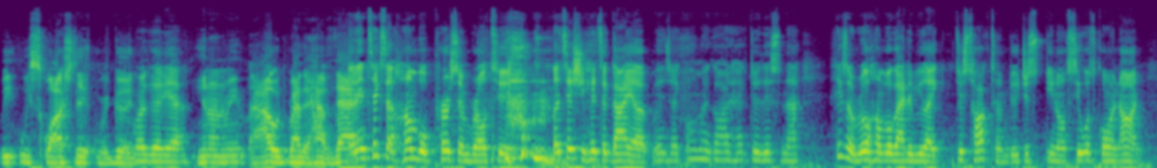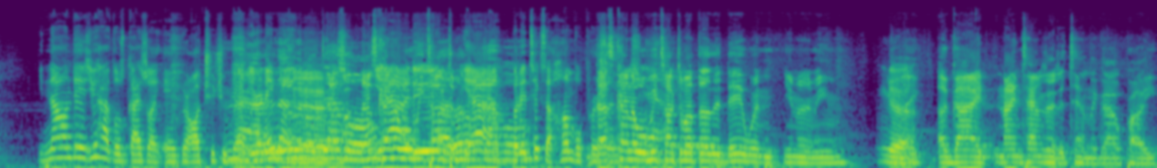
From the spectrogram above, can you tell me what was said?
we we squashed it, we're good. we're good. Yeah. You know what I mean? I would rather have that. And it takes a humble person, bro, to let's say she hits a guy up and he's like, "Oh my god, Hector, this and that." It takes a real humble guy to be like, "Just talk to him, dude. Just you know, see what's going on." Nowadays, you have those guys who are like, "Hey, girl, I'll treat you better." You know what I mean? little Yeah. That's devil. that's kinda yeah, what we talked about. Yeah, Devil. but it takes a humble person. That's kind of what we talked about the other day when you know what I mean. yeah Like a guy nine times out of ten, the guy will probably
